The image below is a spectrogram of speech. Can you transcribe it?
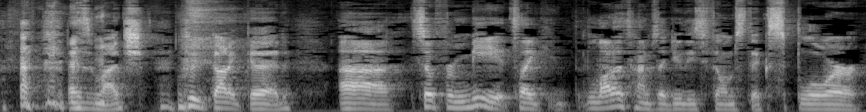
as much. We've got it good. Uh, so for me, it's like a lot of times I do these films to explore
